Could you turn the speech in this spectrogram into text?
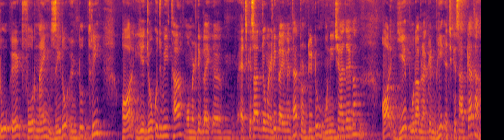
Two eight four nine zero into three और ये जो कुछ भी था, वो मल्टीप्लाई एच के साथ जो मल्टीप्लाई में था ट्वेंटी टू वो नीचे आ जाएगा। और ये पूरा ब्रैकेट भी एच के साथ क्या था?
